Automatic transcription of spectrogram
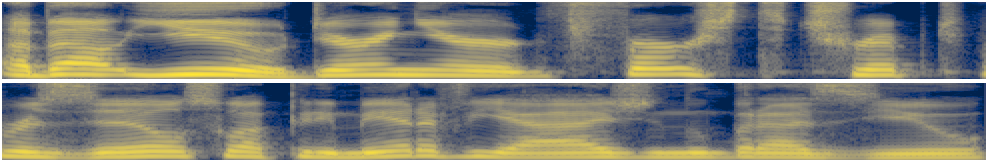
about you during your first trip to Brazil, sua primeira viagem no Brasil.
